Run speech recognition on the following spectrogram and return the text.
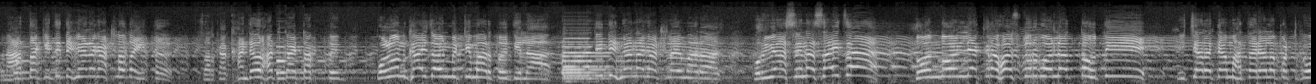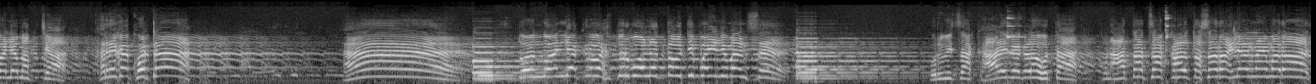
पण आता किती ठिकाणं गाठला होता इथं. सारखा खांद्यावर हात काय टाकतोय पळून काय जाऊन मिठी मारतोय तिला. किती ठिकाणं गाठलाय महाराज. पूर्वी असं नसायचं. दोन दोन लेकर हस्तूर बोलत नव्हती. विचारा त्या म्हाताऱ्याला पटकवाल्या मागच्या. खरे का खोटा? हा. दोन दोन लेकर हस्तूर बोलत नव्हती पहिली माणसं. पूर्वीचा काळ वेगळा होता पण आताचा काळ तसा राहिलेला नाही महाराज.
